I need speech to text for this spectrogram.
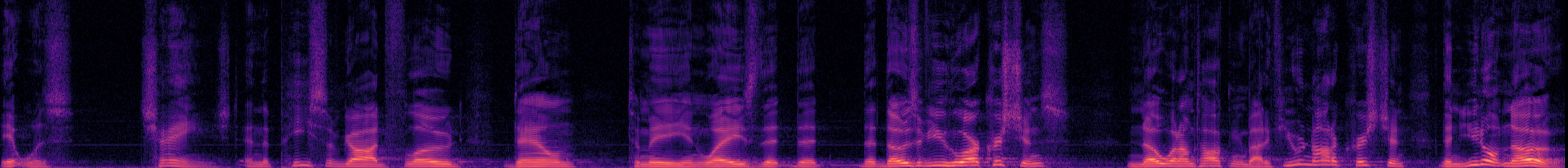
It was changed, and the peace of God flowed down to me in ways that, that, that those of you who are Christians know what I'm talking about. If you're not a Christian, then you don't know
